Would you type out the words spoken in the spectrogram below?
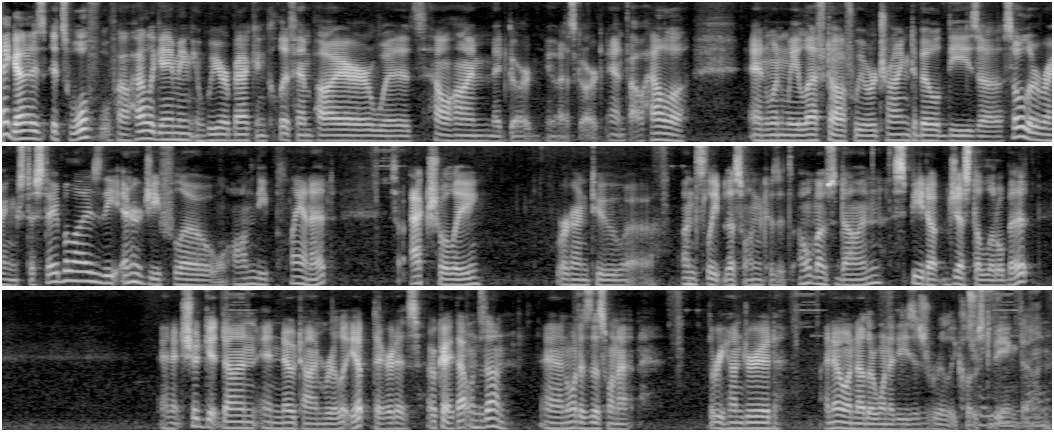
Hey guys, it's Wolf with Valhalla Gaming, and we are back in Cliff Empire with Helheim, Midgard, New Asgard, and Valhalla. And when we left off, we were trying to build these uh, solar rings to stabilize the energy flow on the planet. So actually, we're going to uh, unsleep this one because it's almost done. Speed up just a little bit. And it should get done in no time, really. Yep, there it is. Okay, that one's done. And what is this one at? 300. I know another one of these is really close to being done.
